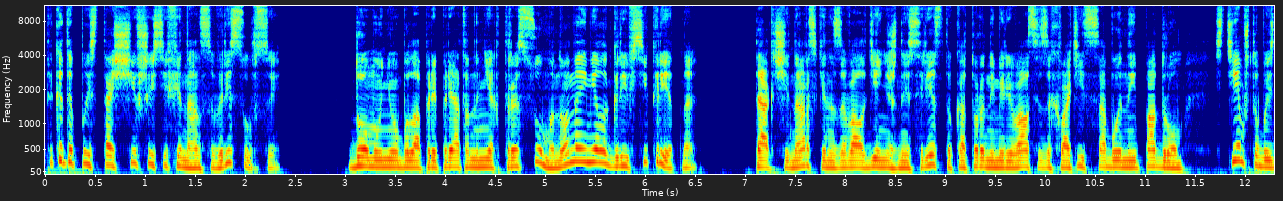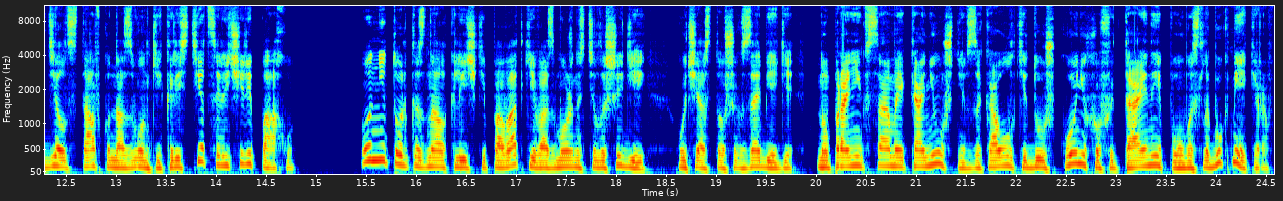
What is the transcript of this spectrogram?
так это поистощившиеся финансовые ресурсы. Дома у него была припрятана некоторая сумма, но она имела гриф «секретно». Так Чинарский называл денежные средства, которые намеревался захватить с собой на ипподром, с тем, чтобы сделать ставку на звонкий крестец или черепаху. Он не только знал клички, повадки и возможности лошадей, участвовавших в забеге, но проник в самые конюшни, в закоулки душ конюхов и тайные помыслы букмекеров.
